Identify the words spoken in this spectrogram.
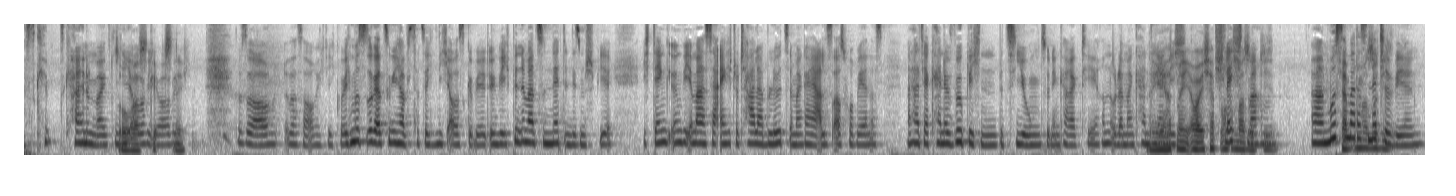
es gibt keine Magie so auf Jorvik. Nicht. Das war, auch, das war auch richtig cool. Ich muss sogar zugeben, ich habe es tatsächlich nicht ausgewählt. Irgendwie, ich bin immer zu nett in diesem Spiel. Ich denke irgendwie immer, es ist ja eigentlich totaler Blödsinn. Man kann ja alles ausprobieren. Das, man hat ja keine wirklichen Beziehungen zu den Charakteren oder man kann die nee, ja nicht man, aber ich schlecht so machen. Die, aber man muss immer das immer Nette so die, wählen.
